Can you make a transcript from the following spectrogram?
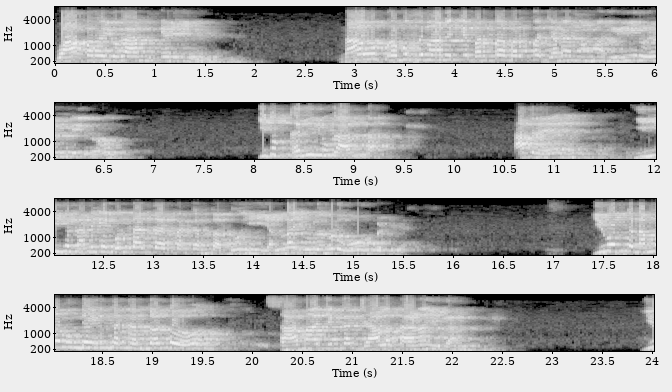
ದ್ವಾಪರ ಯುಗ ಅಂತ ಕೇಳಿದ್ದೀವಿ. ನಾವು ಪ್ರಬುದ್ಧಮಾನಕ್ಕೆ ಬರ್ತಾ ಬರ್ತಾ ಜನ ನಮ್ಮ ಹಿರಿಯರು ಹೇಳ್ತಿದ್ರು, ಇದು ಕಲಿಯುಗ ಅಂತ. ಆದ್ರೆ ಈಗ ನನಗೆ ಗೊತ್ತಾಗ್ತಾ ಇರ್ತಕ್ಕಂಥದ್ದು ಈ ಎಲ್ಲ ಯುಗಗಳು ಹೋಗ್ಬಿಟ್ಟಿದೆ ಇವತ್ತು ನಮ್ಮ ಮುಂದೆ ಇರ್ತಕ್ಕಂಥದ್ದು ಸಾಮಾಜಿಕ ಜಾಲತಾಣ ಯುಗ. ಈ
